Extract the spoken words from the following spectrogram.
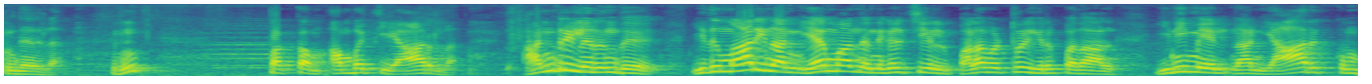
இந்த இதில். பக்கம் ஐம்பத்தி ஆறில். அன்றிலிருந்து இது மாதிரி நான் ஏமாந்த நிகழ்ச்சியில் பலவற்று இருப்பதால் இனிமேல் நான் யாருக்கும்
